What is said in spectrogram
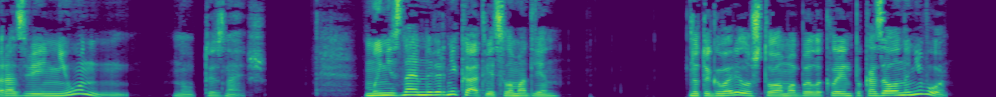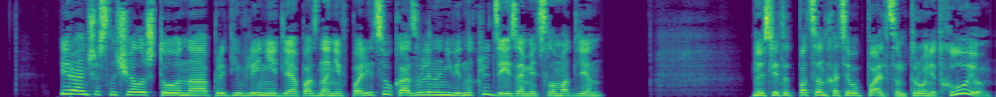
Разве не он? Ну, ты знаешь». «Мы не знаем наверняка», — ответила Мадлен. «Но ты говорила, что Амабелла Клейн показала на него». «И раньше случалось, что на предъявлении для опознания в полиции указывали на невинных людей», — заметила Мадлен. Но если этот пацан хотя бы пальцем тронет Хлою...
